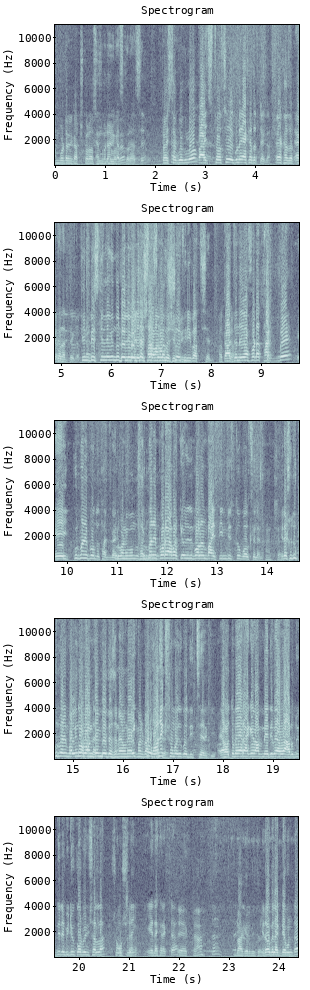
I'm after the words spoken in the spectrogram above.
এমব্রয়ডারি কাজ করা আছে এমব্রয়ডারি কাজ করা আছে। প্রাইস থাকবে এগুলো? প্রাইস তো হচ্ছে এগুলো এক হাজার টাকা। এক হাজার 1000 টাকা। তিন পিস কিনলে কিন্তু ডেলিভারি চার্জ অবশ্যই ফ্রি পাচ্ছেন। আচ্ছা। তার জন্য এই অফারটা থাকবে এই কুরবানি পর্যন্ত থাকবে। কুরবানি পর্যন্ত থাকবে। পরে আবার কেউ যদি বলেন ভাই তিন পিস তো বলছিলেন। আচ্ছা। এটা শুধু কুরবানি টাইম এখন এক মাস বাকি অনেক সময় করে দিচ্ছে আর কি। হয়তো ভাই এর আগে মেয়েদের ভাই আরও দুই দিনে ভিডিও করবে ইনশাল্লাহ সমস্যা আচ্ছা। নাই। এই দেখেন একটা। একটা। ব্ল্যাকের ভিতরে। এটাও ব্ল্যাক ডায়মন্ডটা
